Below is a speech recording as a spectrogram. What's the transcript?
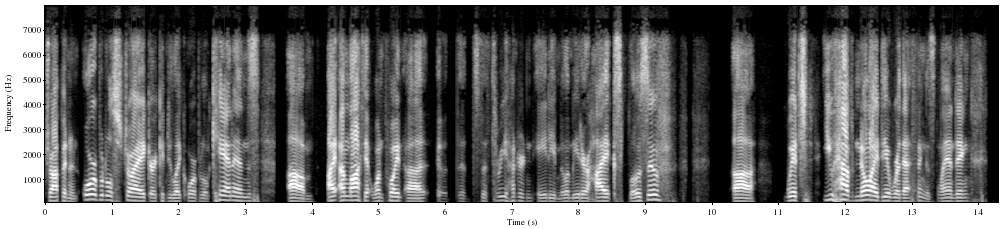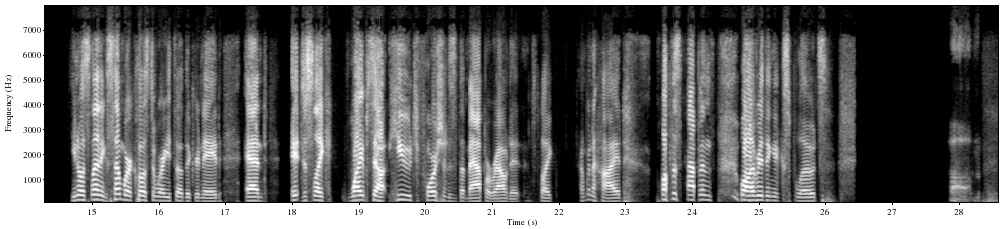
drop in an orbital strike or it can do like orbital cannons. Um, I unlocked at one point. Uh, it- it's the 380 millimeter high explosive, uh, which you have no idea where that thing is landing. You know, it's landing somewhere close to where you throw the grenade, and it just like wipes out huge portions of the map around it. It's like I'm gonna hide while this happens, while everything explodes. Um,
